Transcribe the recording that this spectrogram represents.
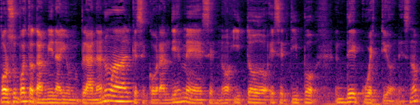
Por supuesto también hay un plan anual que se cobran 10 meses, ¿no? Y todo ese tipo de cuestiones, ¿no?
